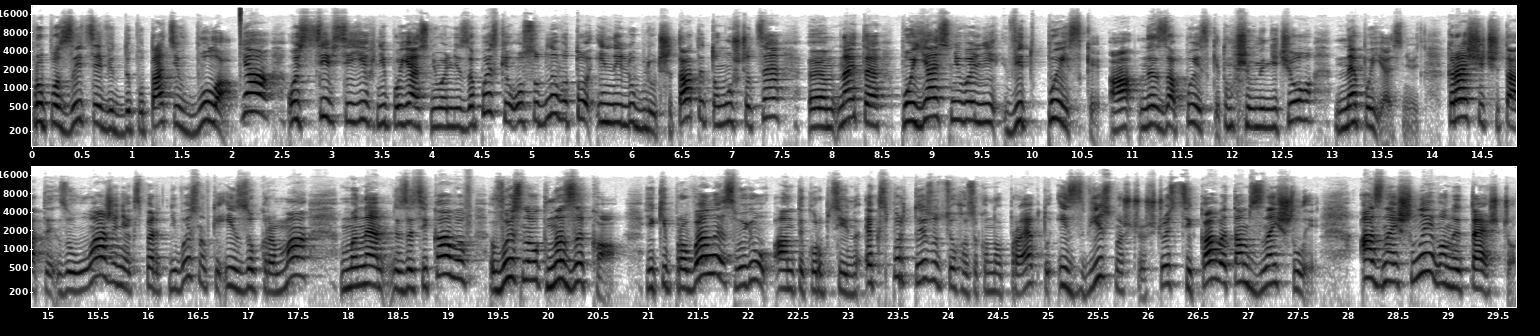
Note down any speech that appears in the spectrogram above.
пропозиція від депутатів була. Я ось ці всі їхні пояснювальні записки особливо то і не люблю читати, тому що це, е, знаєте, пояснювальні відписки, а не записки, тому що вони нічого не пояснюють. Краще читати зауваження, експертні висновки, і, зокрема, мене зацікавив висновок НАЗК, які провели свою антикорупційну експертизу цього законопроекту, і звісно, що щось цікаве там знайшли. А знайшли вони те, що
